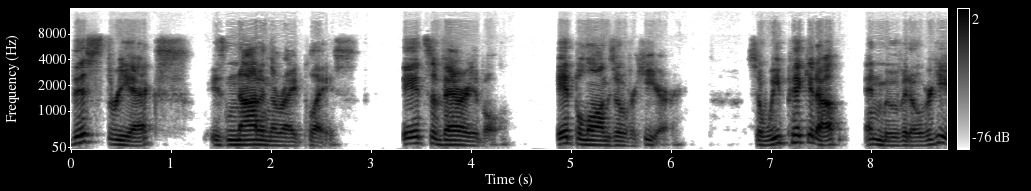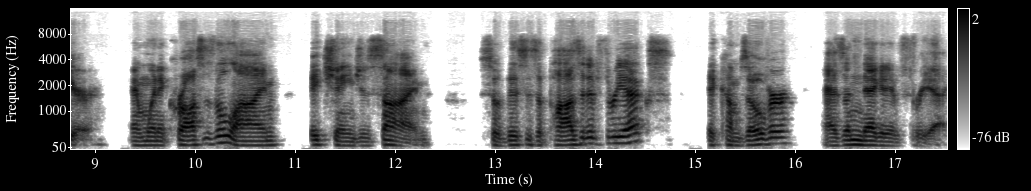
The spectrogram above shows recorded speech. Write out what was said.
This 3x is not in the right place. It's a variable. It belongs over here. So we pick it up and move it over here. And when it crosses the line, it changes sign. So this is a positive 3x. It comes over as a negative 3x.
